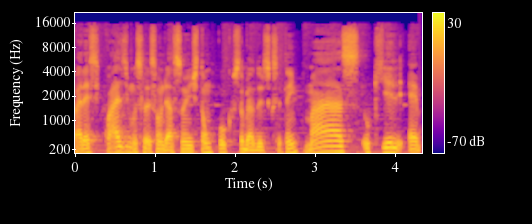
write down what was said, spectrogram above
Parece quase uma seleção de ações de tão poucos trabalhadores que você tem, mas o que ele é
